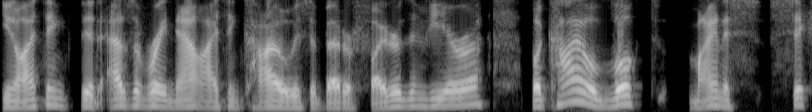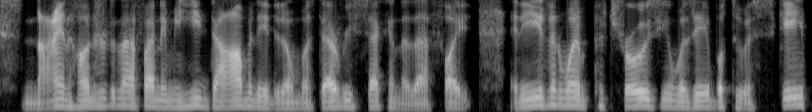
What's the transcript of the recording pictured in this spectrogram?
you know, I think that as of right now, I think Caio is a better fighter than Vieira, but Caio looked minus six, 900 in that fight. I mean, he dominated almost every second of that fight. And even when Petrosyan was able to escape,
